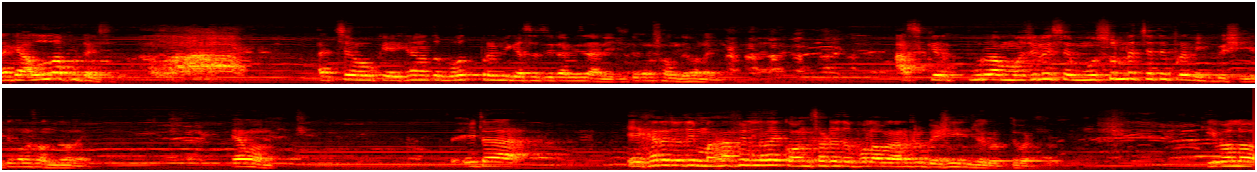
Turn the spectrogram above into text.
নাকি আল্লাহ ফুটাইছে আচ্ছা ওকে, এখানে তো বহুত প্রেমিক আছে যেটা আমি জানি, এতে কোনো সন্দেহ নাই। আজকের পুরো মজলিসে মুসল্লির চেতে প্রেমিক বেশি, এতে কোনো সন্দেহ নাই। কেমন? এটা, এখানে যদি মাহফিল না হয় কনসার্টে তো বলাবার আরও একটু বেশি এনজয় করতে পারতো কি বলো।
